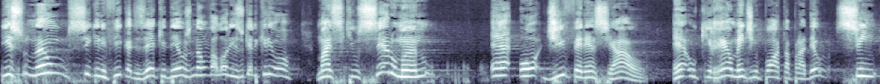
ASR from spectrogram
isso não significa dizer que Deus não valoriza o que ele criou, mas que o ser humano é o diferencial, é o que realmente importa para Deus? Sim,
